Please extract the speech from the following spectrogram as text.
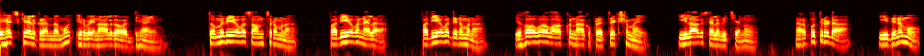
ఎహెచ్కేల గ్రంథము ఇరవై నాలుగవ అధ్యాయము. తొమ్మిదవ సంవత్సరమున పదియవ నెల పదియవ దినమున యహోవా వాక్కు నాకు ప్రత్యక్షమై ఈలాగు సెలవిచ్చెను. నరపుత్రుడా ఈ దినము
